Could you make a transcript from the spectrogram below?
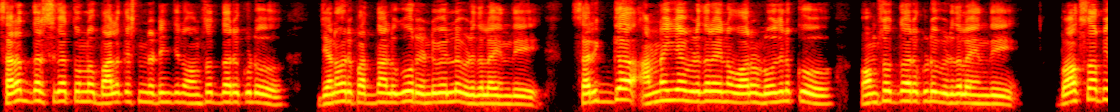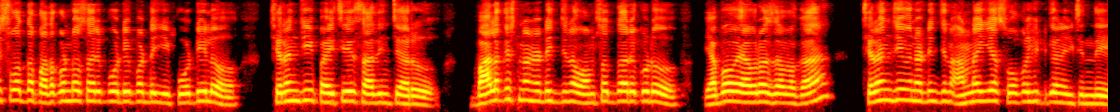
శరత్ దర్శకత్వంలో బాలకృష్ణ నటించిన వంశోద్ధారకుడు జనవరి పద్నాలుగు రెండు వేలలో విడుదలైంది. సరిగ్గా అన్నయ్య విడుదలైన వారం రోజులకు వంశోద్ధారకుడు విడుదలైంది. బాక్సాఫీస్ వద్ద పదకొండోసారి పోటీ పడ్డ ఈ పోటీలో చిరంజీవి పైచేయి సాధించారు. బాలకృష్ణ నటించిన వంశోద్ధారకుడు ఎబవ్ యావరేజ్ అవ్వగా చిరంజీవి నటించిన అన్నయ్య సూపర్ హిట్గా నిలిచింది.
